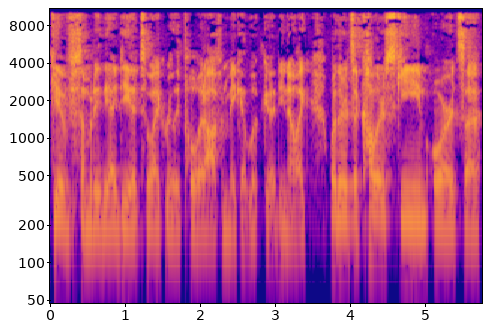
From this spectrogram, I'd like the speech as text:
give somebody the idea to like really pull it off and make it look good. You know, like whether it's a color scheme or it's a,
